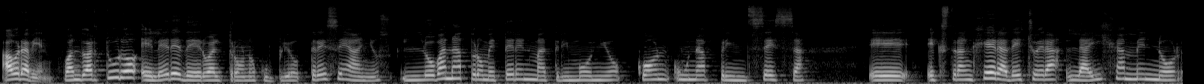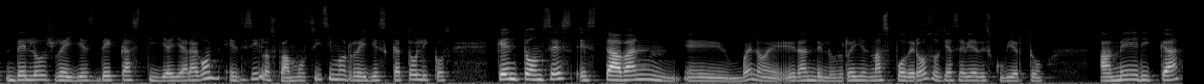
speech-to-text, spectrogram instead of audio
Ahora bien, cuando Arturo, el heredero al trono, cumplió 13 años, lo van a prometer en matrimonio con una princesa eh, extranjera. De hecho, era la hija menor de los reyes de Castilla y Aragón, es decir, los famosísimos reyes católicos, que entonces estaban, eh, bueno, eran de los reyes más poderosos, ya se había descubierto América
